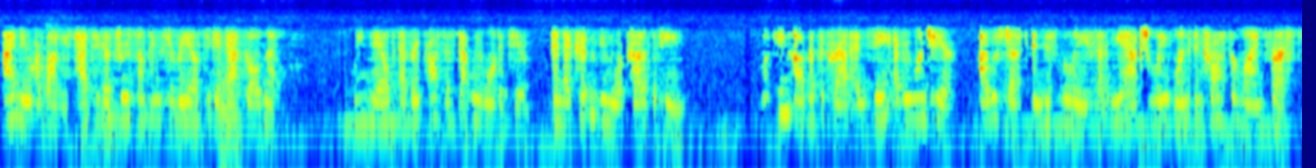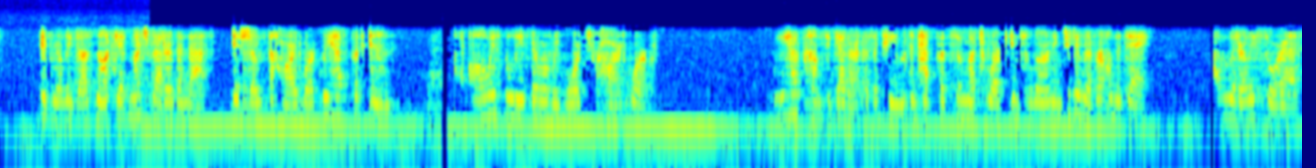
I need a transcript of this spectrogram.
I knew our bodies had to go through something surreal to get that gold medal. We nailed every process that we wanted to, and I couldn't be more proud of the team. Looking up at the crowd and seeing everyone cheer, I was just in disbelief that we actually won and crossed the line first. It really does not get much better than that. It shows the hard work we have put in. I always believed there were rewards for hard work. We have come together as a team and have put so much work into learning to deliver on the day. I literally saw Ed.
